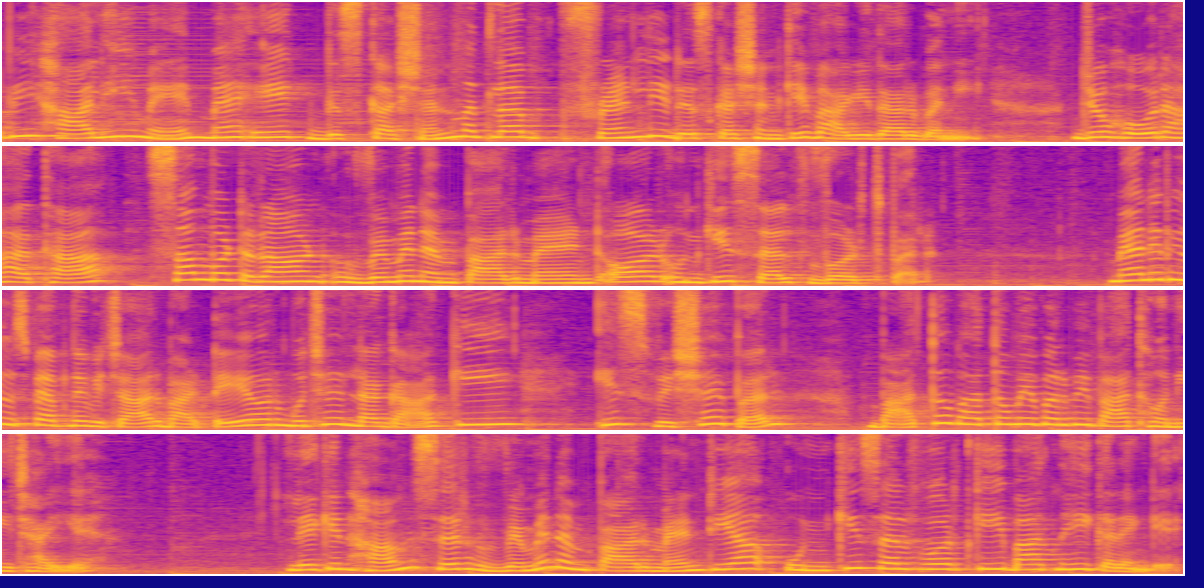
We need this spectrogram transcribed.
अभी हाल ही में मैं एक डिस्कशन मतलब फ्रेंडली डिस्कशन की भागीदार बनी, जो हो रहा था सम वट अराउंड वुमेन एम्पावरमेंट और उनकी सेल्फ वर्थ पर। मैंने भी उस पर अपने विचार बांटे और मुझे लगा कि इस विषय पर बातों बातों में पर भी बात होनी चाहिए। लेकिन हम सिर्फ़ विमेन एम्पावरमेंट या उनकी सेल्फ वर्थ की बात नहीं करेंगे।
